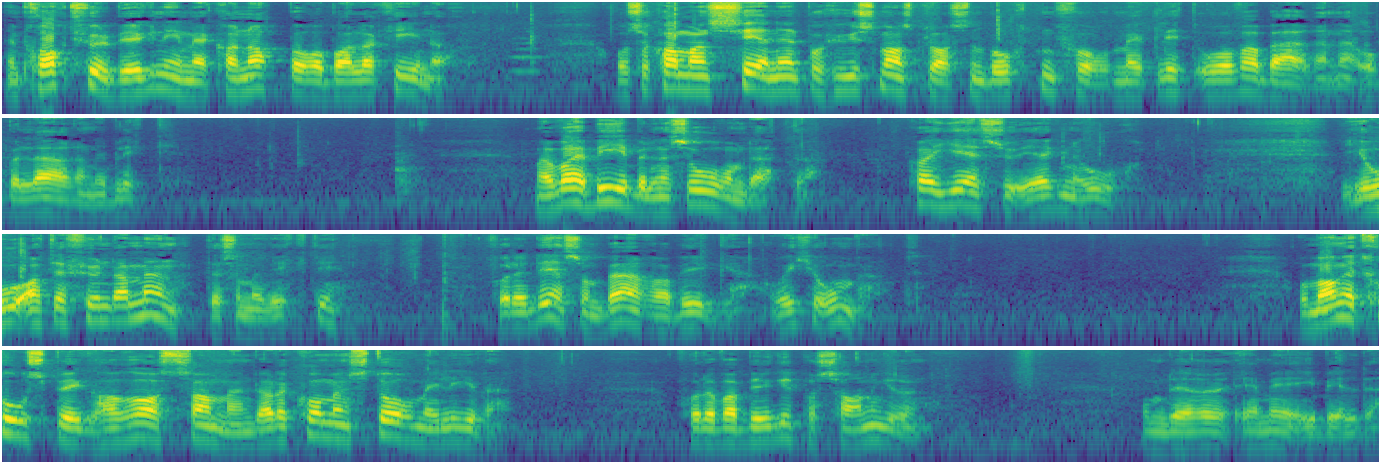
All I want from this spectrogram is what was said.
En praktfull bygning med kanapper og ballakiner. Og så kan man se ned på husmannsplassen bortenfor med et litt overbærende og belærende blikk. Men hva er Bibelens ord om dette? Hva er Jesu egne ord? Jo, at det er fundamentet som er viktig. For det er det som bærer bygget, og ikke omvendt. Og mange trosbygg har rast sammen da det kom en storm i livet for det var bygget på sandgrunn, om dere er med i bildet.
